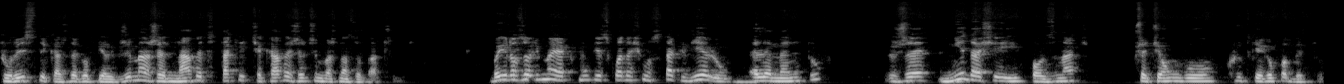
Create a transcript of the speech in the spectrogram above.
turysty, każdego pielgrzyma, że nawet takie ciekawe rzeczy można zobaczyć. Bo Jerozolima, jak mówię, składa się z tak wielu elementów, że nie da się jej poznać w przeciągu krótkiego pobytu.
